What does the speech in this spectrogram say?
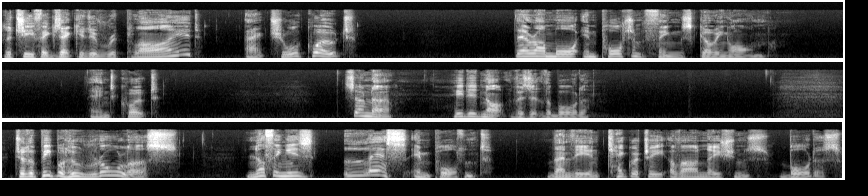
The chief executive replied, actual quote, There are more important things going on. End quote. So, no, he did not visit the border. To the people who rule us, nothing is less important than the integrity of our nation's borders.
